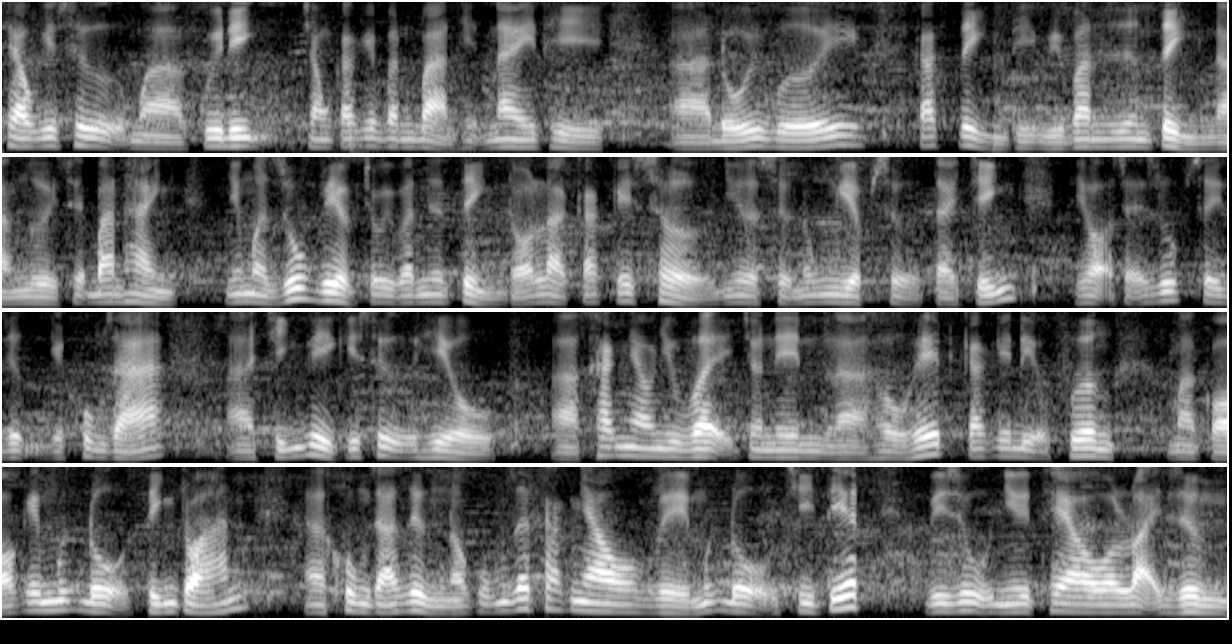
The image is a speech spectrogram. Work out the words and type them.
theo cái sự mà quy định trong các cái văn bản hiện nay thì à, đối với các tỉnh thì ủy ban nhân dân tỉnh là người sẽ ban hành nhưng mà giúp việc cho ủy ban nhân dân tỉnh đó là các cái sở như là sở nông nghiệp sở tài chính thì họ sẽ giúp xây dựng cái khung giá à, chính vì cái sự hiểu À, khác nhau như vậy cho nên là hầu hết các cái địa phương mà có cái mức độ tính toán à, khung giá rừng nó cũng rất khác nhau về mức độ chi tiết ví dụ như theo loại rừng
